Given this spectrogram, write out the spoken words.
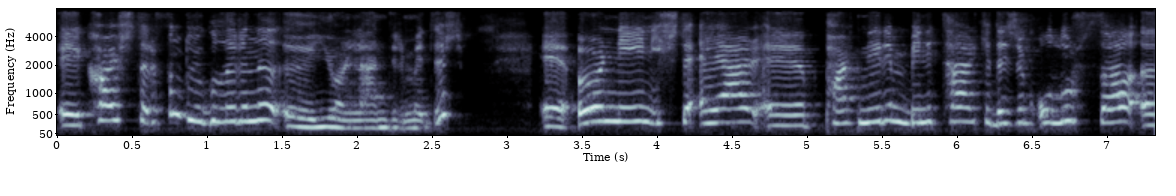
e, karşı tarafın duygularını e, yönlendirmedir. E, örneğin işte eğer e, partnerim beni terk edecek olursa e,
